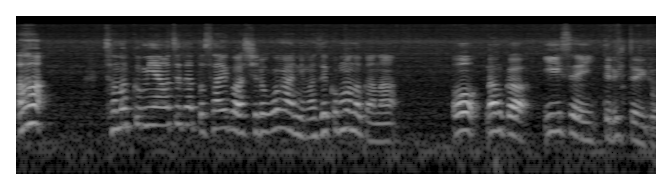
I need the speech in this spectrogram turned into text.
あその組み合わせだと最後は白ご飯に混ぜ込むのかな？おなんかいい線いってる人いる。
